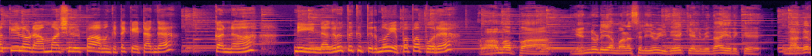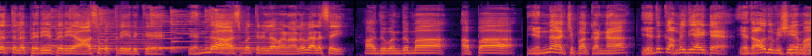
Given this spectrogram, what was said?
அகிலோட அம்மா ஷில்பா அவன்கிட்ட கேட்டாங்க. கண்ணா நீ நகரத்துக்கு திரும்ப எப்பப்பா போற? ஆமாப்பா என்னுடைய மனசுலயும் இதே கேள்விதான் இருக்கு. நகரத்துல பெரிய பெரிய ஆஸ்பத்திரி இருக்கு. எந்த ஆஸ்பத்திரியில வேணாலும் வேலை செய். அது வந்துமா அப்பா என்ன ஆச்சுப்பா கண்ணா? எதுக்கு அமைதியாயிட்ட? ஏதாவது விஷயமா?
